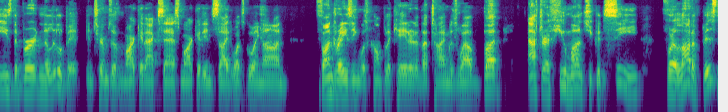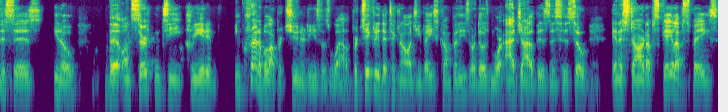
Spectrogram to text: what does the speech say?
ease the burden a little bit in terms of market access market insight what's going on Fundraising was complicated at that time as well. But after a few months, you could see for a lot of businesses, you know, the uncertainty created incredible opportunities as well, particularly the technology based companies or those more agile businesses. So, in a startup scale up space,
